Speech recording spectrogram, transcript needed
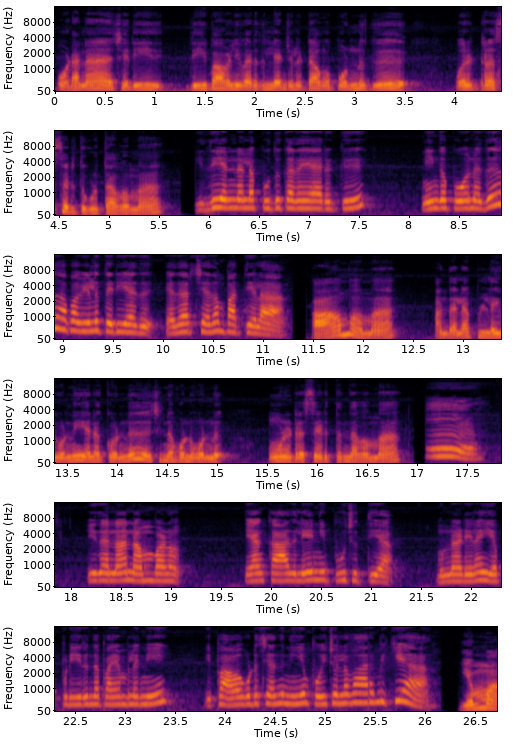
உடனே சரி தீபாவளி வருது இல்லையான்னு சொல்லிட்டு அவங்க பொண்ணுக்கு ஒரு ட்ரெஸ் எடுத்து கொடுத்தாவம்மா. இது என்னல புது கதையா இருக்கு? நீங்க போனது அப்ப அவையில தெரியாது. எதார்ச்சியா தான் பாத்தியலா ஆமாம்மா. அந்த பிள்ளை ஒன்று எனக்கு ஒன்று சின்ன பொண்ணு ஒன்று மூணு ட்ரெஸ் எடுத்திருந்தாவம்மா. ம். இதை நான் நம்பணும். என் காதுலயே நீ பூ சுத்தியா? முன்னாடிலாம் எப்படி இருந்த பயம்பல நீ? இப்ப அவ கூட சேர்ந்து நீயும் போய் சொல்லவா ஆரம்பிக்கியா? எம்மா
